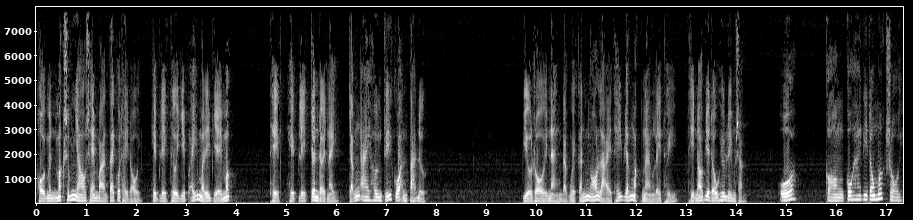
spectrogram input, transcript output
hồi mình mắt súng nhau xem bàn tay của thầy đội, hiệp liệt thừa dịp ấy mà đi về mất thiệt hiệp liệt trên đời này, chẳng ai hơn trí của anh ta được. Vừa rồi nàng đặt nguyệt ánh ngó lại thấy vắng mặt nàng lệ thủy, thì nói với đỗ hiếu liêm rằng, ủa, còn cô hai đi đâu mất rồi?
